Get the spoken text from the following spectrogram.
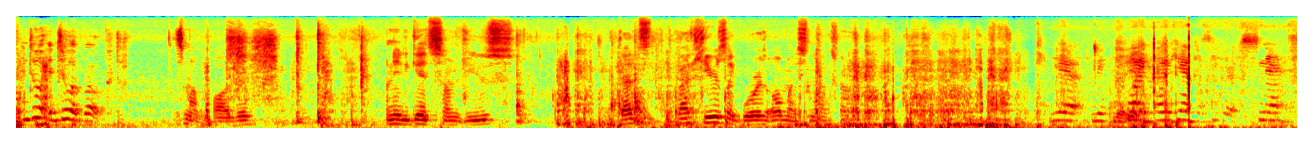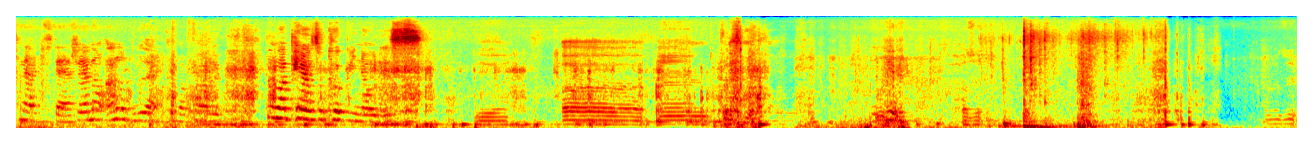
until until it broke. this is my charger. I need to get some juice. That's back here is like where's all my snacks from? Yeah, the, Yeah, yeah. like like yeah, the secret snack snack stash. I don't I don't do that because my father, cause my parents will quickly notice. Yeah. Uh, and that's my closet. Over Yeah. here. Closet. Closet.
